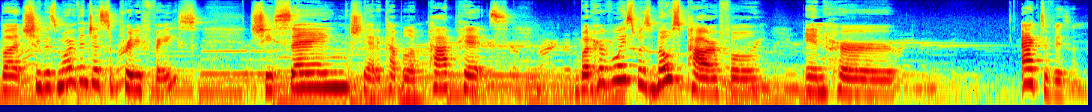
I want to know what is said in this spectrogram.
But she was more than just a pretty face. She sang, she had a couple of pop hits, but her voice was most powerful in her activism.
